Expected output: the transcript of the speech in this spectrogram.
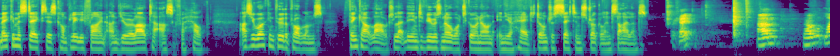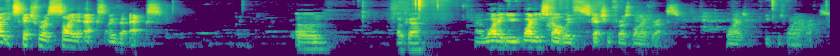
Making mistakes is completely fine and you're allowed to ask for help. As you're working through the problems, think out loud. Let the interviewers know what's going on in your head. Don't just sit and struggle in silence. Okay. Um, I would like you to sketch for us sine x over x. Um, okay. Uh, why don't you Why don't you start with sketching for us one over x? Y equals one over x.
